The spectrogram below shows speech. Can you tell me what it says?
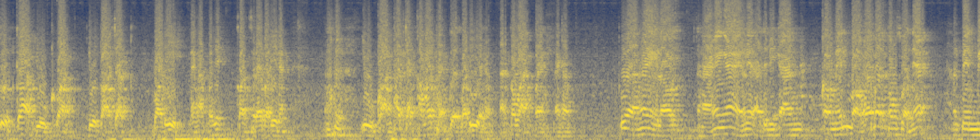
สุดก็อยู่ก่อนอยู่ต่อจากบอดี้นะครับไม่ใช่ก่อนสไลด์บอดี้นะอยู่ก่อนถัดจากคำว่าแท็กเปิดบอดี้ครับอะก็วางไปนะครับ เพื่อให้เราหาง่ายๆเนี่ยอาจจะมีการคอมเมนต์บอกไว้ว่าตรงส่วนเนี้ยมันเป็นเม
